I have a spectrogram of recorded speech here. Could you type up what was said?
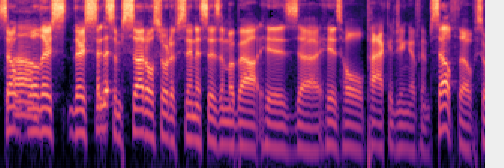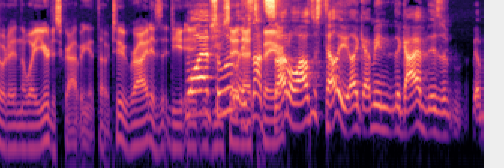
So um, well, there's there's the, some subtle sort of cynicism about his uh, his whole packaging of himself, though, sort of in the way you're describing it, though, too, right? Is it? Do you? Well, absolutely. it's not fair? subtle. I'll just tell you. Like, I mean, the guy is a, a,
